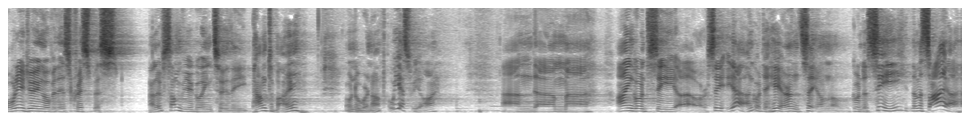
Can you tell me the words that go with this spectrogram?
Well, what are you doing over this Christmas? I know some of you are going to the pantomime. Oh, no, we're not. Oh, yes, we are. And um, uh, I'm going to see, uh, or see, yeah, I'm going to hear and say, I'm going to see the Messiah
